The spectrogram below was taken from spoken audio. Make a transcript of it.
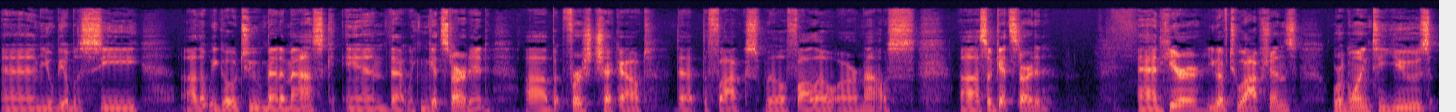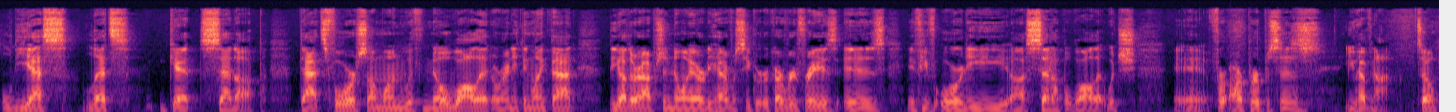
and you'll be able to see uh, that we go to MetaMask and that we can get started. Uh, but first, check out that the fox will follow our mouse. Uh, so get started. And here you have two options. We're going to use yes, let's get set up. That's for someone with no wallet or anything like that. The other option, no, I already have a secret recovery phrase, is if you've already uh, set up a wallet, which uh, for our purposes, you have not. So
